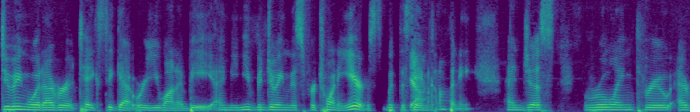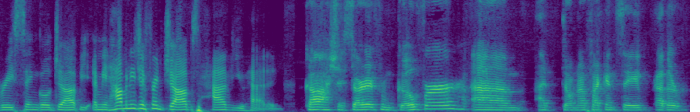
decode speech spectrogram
doing whatever it takes to get where you want to be. I mean you've been doing this for 20 years with the same company and just ruling through every single job. I mean how many different jobs have you had? Gosh i started from gopher. Um, i don't know if i can say other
